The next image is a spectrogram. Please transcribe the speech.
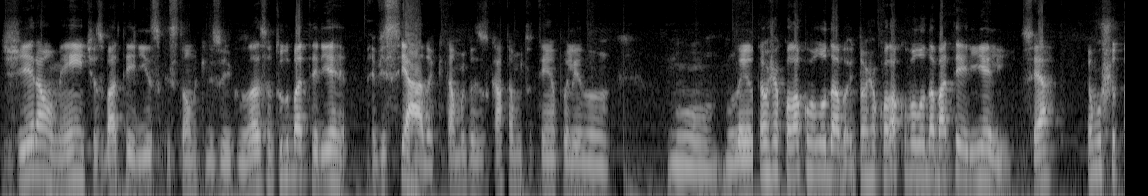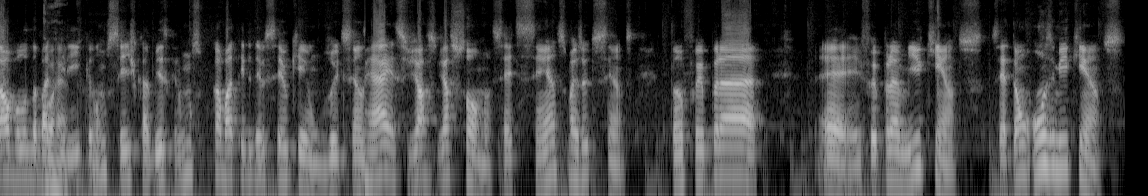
geralmente as baterias que estão naqueles veículos lá são tudo bateria viciada, que tá muito, às vezes o carro tá muito tempo ali no, no, no leilão. Então eu já coloco o valor da, então já coloco o valor da bateria ali, certo? Então eu vou chutar o valor da bateria, que eu não sei de cabeça, que que a bateria deve ser o quê? Uns 800 reais? Já, já soma, 700 mais 800. Então foi para é, foi para 1.500. Então 11.500.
